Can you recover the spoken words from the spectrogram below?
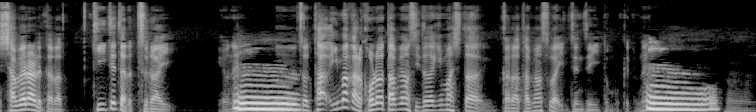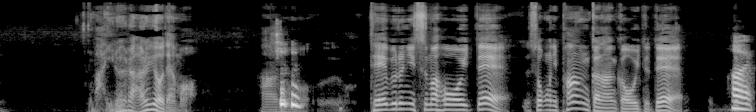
喋られたら、聞いてたら辛いようね。ーん。そうた今からこれを食べます、いただきましたから食べますは全然いいと思うけどね。うーん。うん。まあ、いろいろあるよ、でも。あの、テーブルにスマホを置いて、そこにパンかなんか置いてて、はい。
